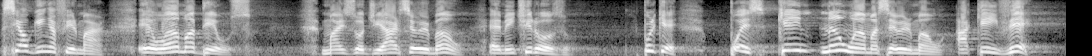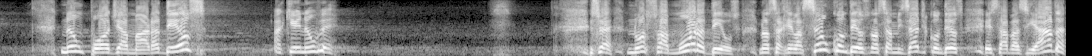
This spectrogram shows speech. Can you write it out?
se alguém afirmar, eu amo a Deus, mas odiar seu irmão é mentiroso. Por quê? Pois quem não ama seu irmão, a quem vê, não pode amar a Deus, a quem não vê. Isso é, nosso amor a Deus, nossa relação com Deus, nossa amizade com Deus está baseada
